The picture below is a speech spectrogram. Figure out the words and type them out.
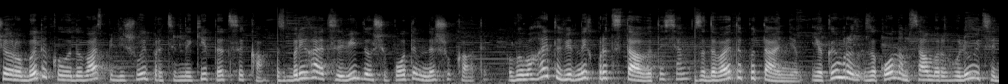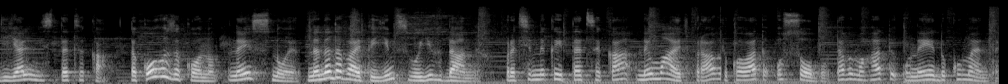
Що робити, коли до вас підійшли працівники ТЦК? Зберігайте це відео, щоб потім не шукати. Вимагайте від них представитися, задавайте питання, яким законом саме регулюється діяльність ТЦК. Такого закону не існує. Не надавайте їм своїх даних. Працівники ТЦК не мають права шокувати особу та вимагати у неї документи.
